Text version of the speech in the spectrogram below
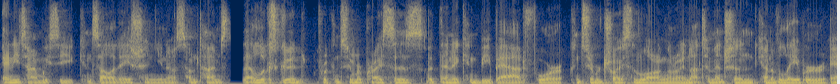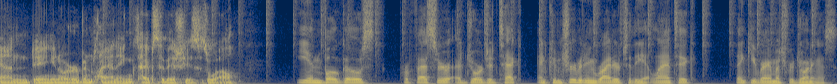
Anytime we see consolidation, you know, sometimes that looks good for consumer prices, but then it can be bad for consumer choice in the long run, not to mention kind of labor and, you know, urban planning types of issues as well. Ian Bogost, professor at Georgia Tech and contributing writer to The Atlantic thank you very much for joining us.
